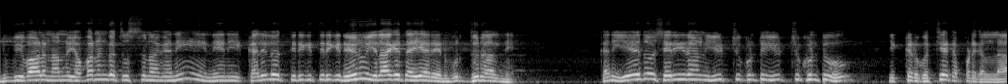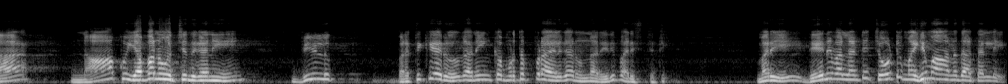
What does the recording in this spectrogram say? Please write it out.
నువ్వు ఇవాళ నన్ను యవ్వనంగా చూస్తున్నా కానీ నేను ఈ కలిలో తిరిగి తిరిగి నేను ఇలాగే తయారాను వృద్ధురాల్ని. కానీ ఏదో శరీరాన్ని ఈడ్చుకుంటూ ఈడ్చుకుంటూ ఇక్కడికి వచ్చేటప్పటికల్లా నాకు యవ్వనం వచ్చింది కానీ వీళ్ళు బ్రతికేరు కానీ ఇంకా మృతప్రాయాలుగా ఉన్నారు. ఇది పరిస్థితి. మరి దేనివల్ల అంటే చోటు మహిమ అన్నదా తల్లి.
